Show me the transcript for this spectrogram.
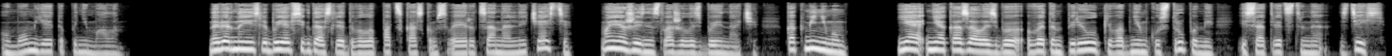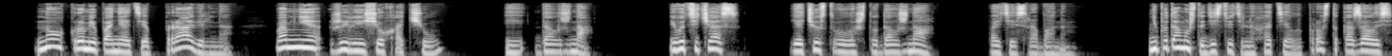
Умом я это понимала. Наверное, если бы я всегда следовала подсказкам своей рациональной части, моя жизнь сложилась бы иначе. Как минимум, я не оказалась бы в этом переулке в обнимку с трупами и, соответственно, здесь. Но кроме понятия «правильно», во мне жили еще «хочу» и «должна». И вот сейчас я чувствовала, что должна пойти с Рабаном. Не потому, что действительно хотела, просто казалось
